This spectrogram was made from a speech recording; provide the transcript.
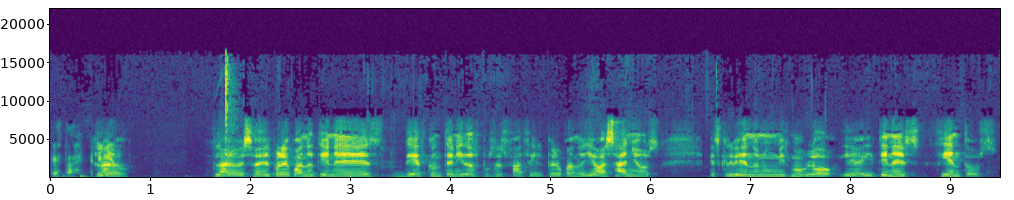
que estás escribiendo. Claro. eso es, porque cuando tienes 10 contenidos, pues es fácil, pero cuando llevas años escribiendo en un mismo blog y ahí tienes cientos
